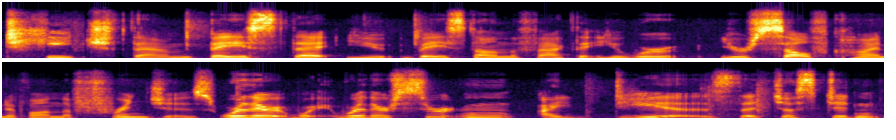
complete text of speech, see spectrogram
teach them based that you based on the fact that you were yourself kind of on the fringes? Were there were, were there certain ideas that just didn't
